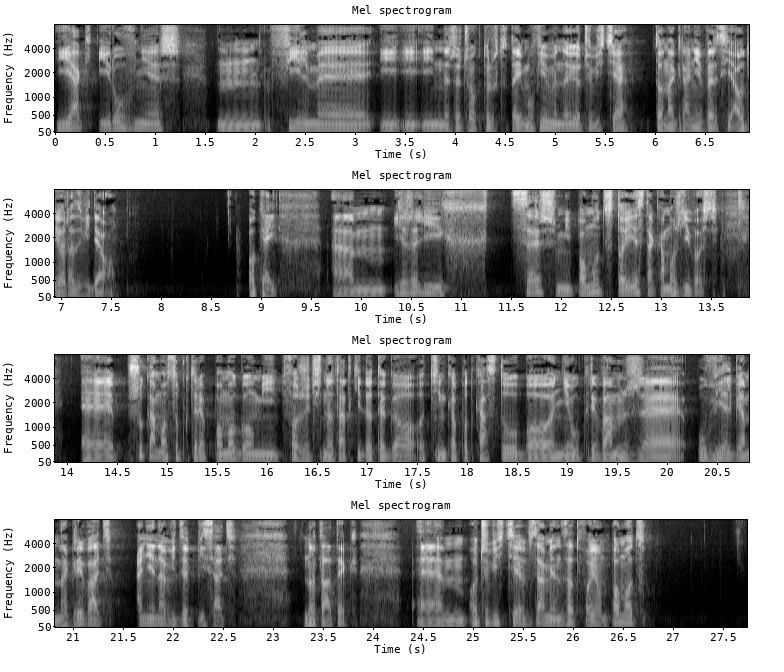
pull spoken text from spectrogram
jak i również mm, filmy i, i, inne rzeczy, o których tutaj mówimy, no i oczywiście to nagranie w wersji audio oraz wideo. Ok. Um, jeżeli chcesz mi pomóc, to jest taka możliwość. E, szukam osób, które pomogą mi tworzyć notatki do tego odcinka podcastu, bo nie ukrywam, że uwielbiam nagrywać, a nienawidzę pisać notatek. Oczywiście w zamian za Twoją pomoc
